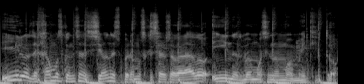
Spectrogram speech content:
Y los dejamos con esta sesión, esperemos que sea de su agrado y nos vemos en un momentito.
